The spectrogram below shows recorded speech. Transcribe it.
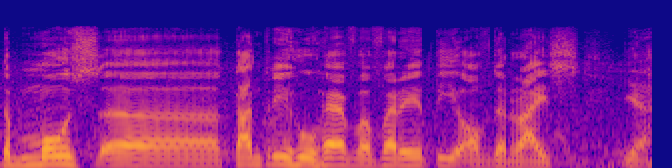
the most uh, country who have a variety of the rice. Yeah.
